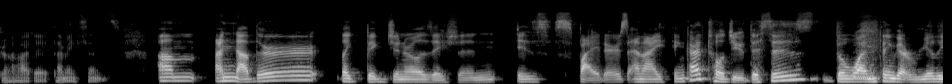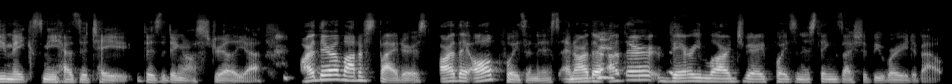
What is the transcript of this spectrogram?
Got it. That makes sense. Um, another like big generalization is spiders, and I think I've told you this is the one thing that really makes me hesitate visiting Australia. Are there a lot of spiders? Are they all poisonous? And are there other very large, very poisonous things I should be worried about?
